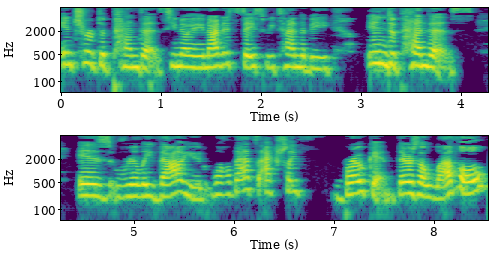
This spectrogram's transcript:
interdependence. You know, in the United States, we tend to be independence is really valued. Well, that's actually broken. There's a level.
